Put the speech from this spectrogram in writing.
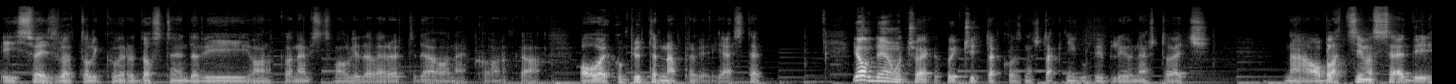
i sve izgleda toliko verodostojno da vi ono kao ne biste mogli da verujete da je ovo neko ono kao ovo je kompjuter napravio, jeste. I ovdje imamo čovjeka koji čita, ko zna šta knjigu, Bibliju, nešto već na oblacima sedi.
